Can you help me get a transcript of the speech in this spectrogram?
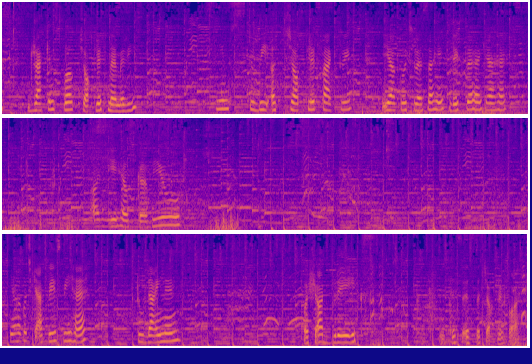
Drakensberg chocolate memory. Seems to be a chocolate factory या कुछ वैसा ही देखते हैं क्या है और ये है उसका व्यू यहाँ कुछ कैफेज भी हैं to dine in for short breaks. This is the chocolate bar.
